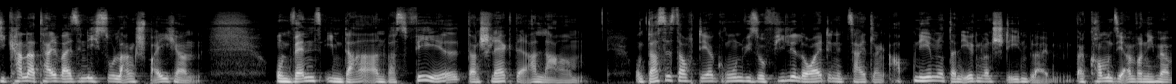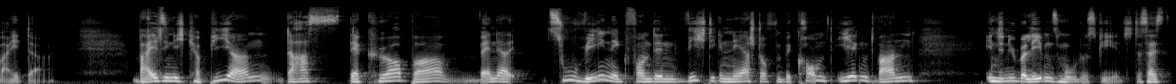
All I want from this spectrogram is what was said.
die kann er teilweise nicht so lang speichern. Und wenn es ihm da an was fehlt, dann schlägt er Alarm. Und das ist auch der Grund, wieso viele Leute eine Zeit lang abnehmen und dann irgendwann stehen bleiben. Dann kommen sie einfach nicht mehr weiter. Weil sie nicht kapieren, dass der Körper, wenn er zu wenig von den wichtigen Nährstoffen bekommt, irgendwann in den Überlebensmodus geht. Das heißt,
